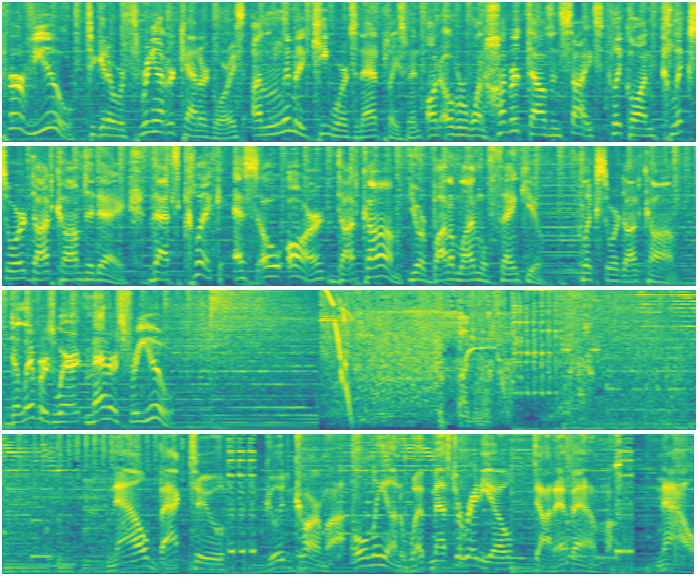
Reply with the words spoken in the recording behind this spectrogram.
per view. To get over 300 categories, unlimited keywords and ad placement on over 100,000 sites, click on Clicksor.com today. That's clicksor.com. Your bottom line will thank you. Clicksor.com delivers where it matters for you. Now back to Good Karma, only on WebmasterRadio.fm. Now,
